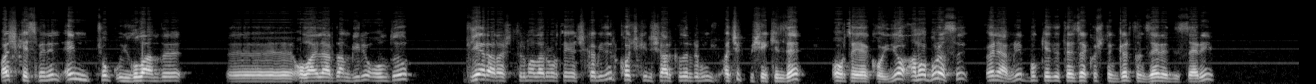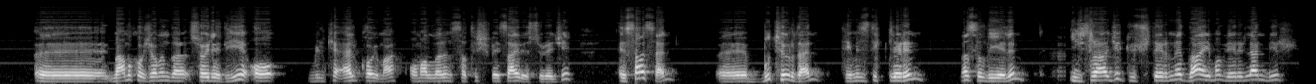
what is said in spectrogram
Baş kesmenin en çok uygulandığı e, olaylardan biri olduğu diğer araştırmalar ortaya çıkabilir. Koçgiri şarkıları bunu açık bir şekilde ortaya koyuyor. Ama burası önemli. Bu kedi teze kuştun gırtın zeredi seri e, Namık Hocam'ın da söylediği o mülke el koyma, o malların satış vesaire süreci esasen e, bu türden temizliklerin nasıl diyelim icracı güçlerine daima verilen bir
